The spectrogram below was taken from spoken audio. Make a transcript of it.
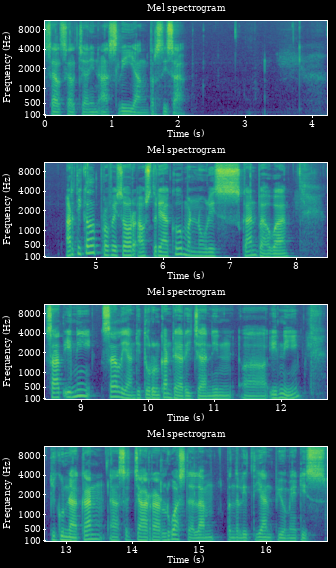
sel-sel janin asli yang tersisa. Artikel Profesor Austriaco menuliskan bahwa saat ini sel yang diturunkan dari janin uh, ini digunakan uh, secara luas dalam penelitian biomedis.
